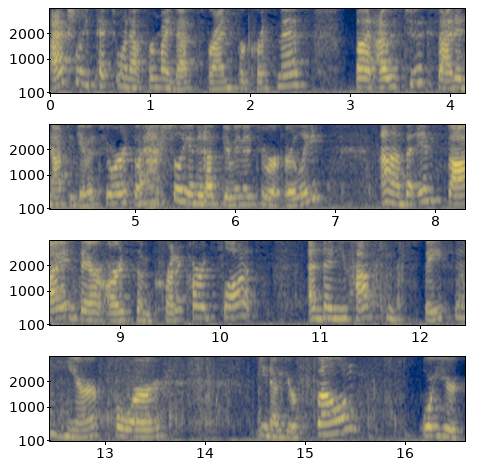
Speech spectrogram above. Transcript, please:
I actually picked one up for my best friend for Christmas, but I was too excited not to give it to her, so I actually ended up giving it to her early. Uh, but inside there are some credit card slots and then you have some space in here for, you know, your phone or your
